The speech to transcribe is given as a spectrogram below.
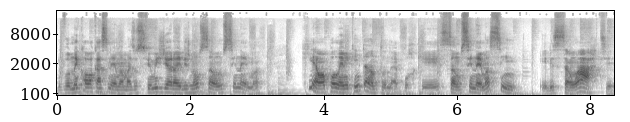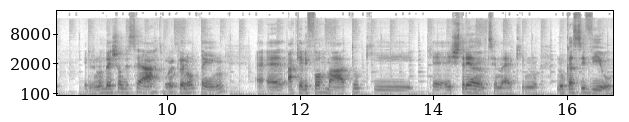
não vou nem colocar cinema, mas os filmes de herói eles não são cinema que é uma polêmica em tanto, né? Porque são cinema sim, eles são arte. Eles não deixam de ser arte porque é. não tem é, é, aquele formato que, que é estreante, né? Que nunca se viu.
